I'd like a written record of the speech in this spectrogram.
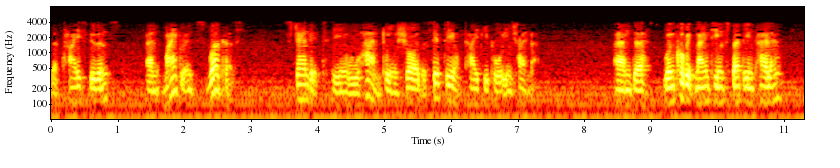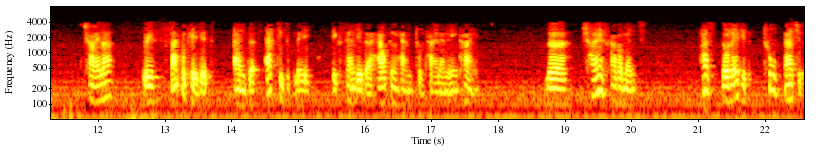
the Thai students and migrants workers stranded in Wuhan to ensure the safety of Thai people in China. And uh, when COVID-19 spread in Thailand, China reciprocated and actively extended a helping hand to Thailand in time the Chinese government has donated two batches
